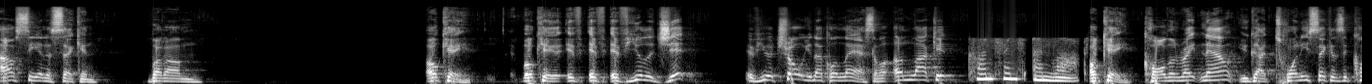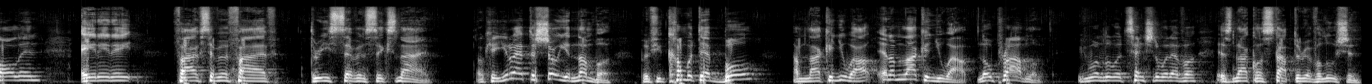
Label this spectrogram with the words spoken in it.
I'll see in a second. But um, okay, okay. If if if you're legit, if you're a troll, you're not gonna last. I'm gonna unlock it. Conference unlocked. Okay, calling right now. You got 20 seconds to call in. 888-575-3769. Okay, you don't have to show your number, but if you come with that bull, I'm knocking you out and I'm locking you out. No problem. If you want a little attention or whatever, it's not gonna stop the revolution.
